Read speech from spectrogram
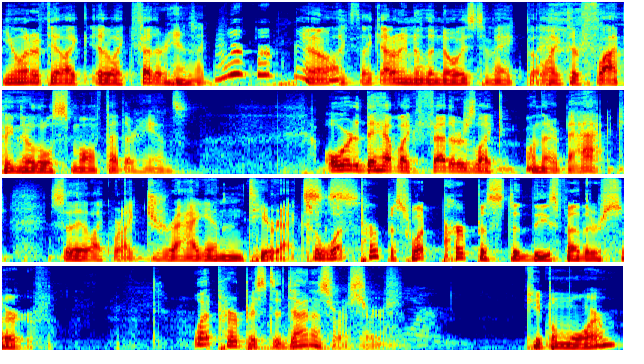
You wonder if they like they're like feather hands, like you know, like like I don't even know the noise to make, but like they're flapping their little small feather hands. Or did they have like feathers like on their back, so they like were like dragon T Rex? So, what purpose? What purpose did these feathers serve? what purpose did dinosaurs serve? keep them warm.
